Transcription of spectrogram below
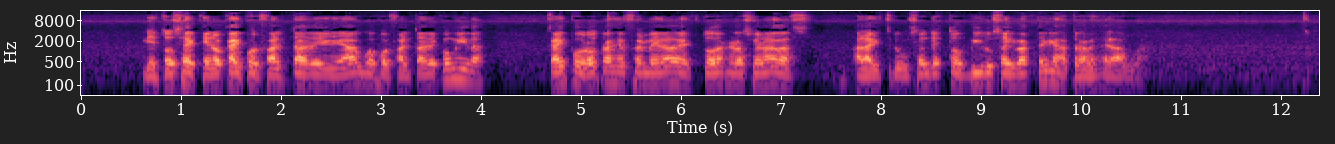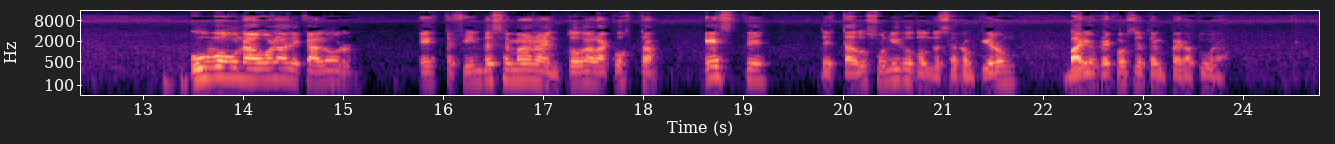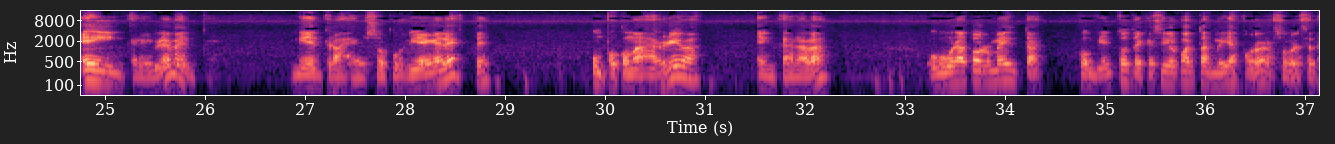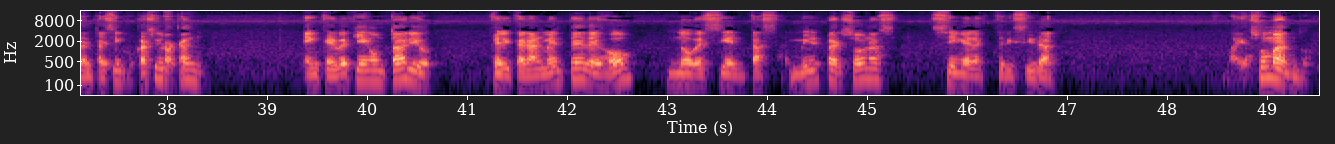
Y entonces que no cae por falta de agua, por falta de comida, cae por otras enfermedades, todas relacionadas a la distribución de estos virus y bacterias a través del agua. Hubo una ola de calor este fin de semana en toda la costa este de Estados Unidos, donde se rompieron varios récords de temperatura. E increíblemente, mientras eso ocurría en el este, un poco más arriba, en Canadá, hubo una tormenta con vientos de qué sé yo cuántas millas por hora, sobre 75, casi huracán, en Quebec y en Ontario, que literalmente dejó 900 mil personas sin electricidad. Vaya sumando.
